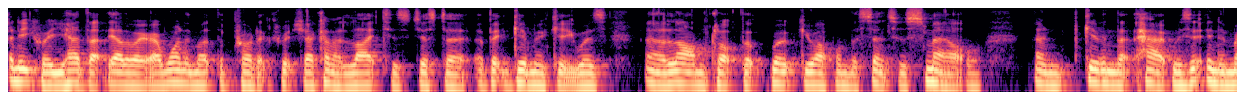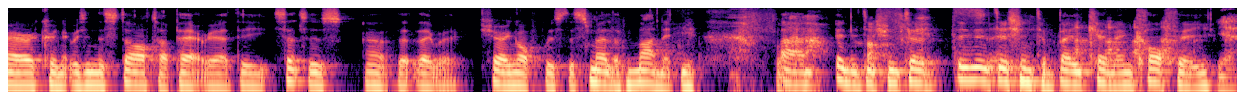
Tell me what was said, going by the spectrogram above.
And equally, you had that the other way around. One of the, products, which I kind of liked as just a, a bit gimmicky, was an alarm clock that woke you up on the sense of smell. And given that how it was in America and it was in the startup area, the sensors uh, that they were showing off was the smell of money, um, in addition to in addition to bacon and coffee. Yeah,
